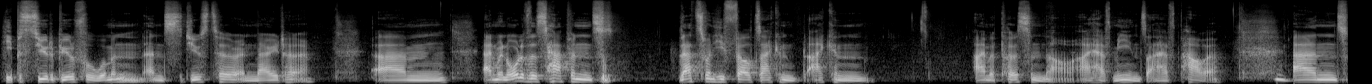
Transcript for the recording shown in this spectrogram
He pursued a beautiful woman and seduced her and married her. Um, and when all of this happened, that's when he felt I can, I can, I'm a person now. I have means, I have power. And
